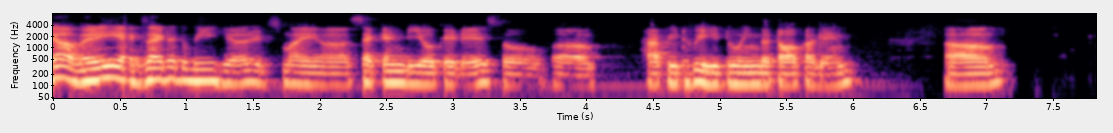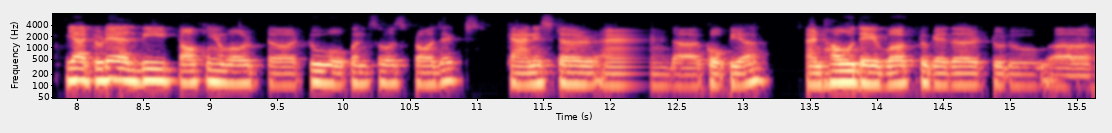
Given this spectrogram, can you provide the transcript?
Yeah, very excited to be here. It's my uh, second DOK day, so uh, happy to be doing the talk again. Um, yeah, today I'll be talking about uh, two open source projects, Kanister and uh, Kopia, and how they work together to do uh,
